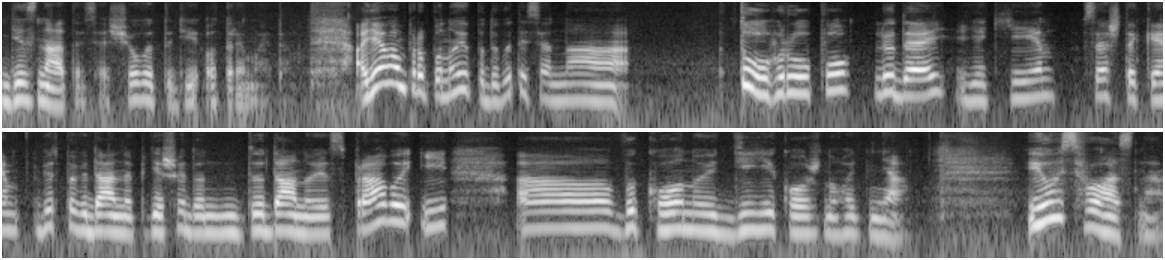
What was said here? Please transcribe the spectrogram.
дізнатися, що ви тоді отримаєте. А я вам пропоную подивитися на ту групу людей, які все ж таки відповідально підійшли до, до даної справи і а, виконують дії кожного дня. І ось, власне,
